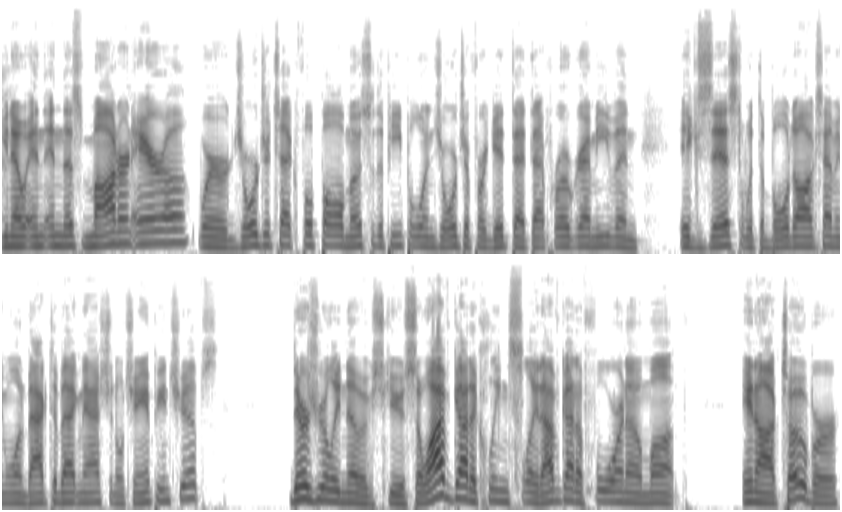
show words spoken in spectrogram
you know, in, in this modern era where Georgia Tech football, most of the people in Georgia forget that that program even exists with the Bulldogs having won back to back national championships, there's really no excuse. So I've got a clean slate. I've got a 4 0 month in October,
